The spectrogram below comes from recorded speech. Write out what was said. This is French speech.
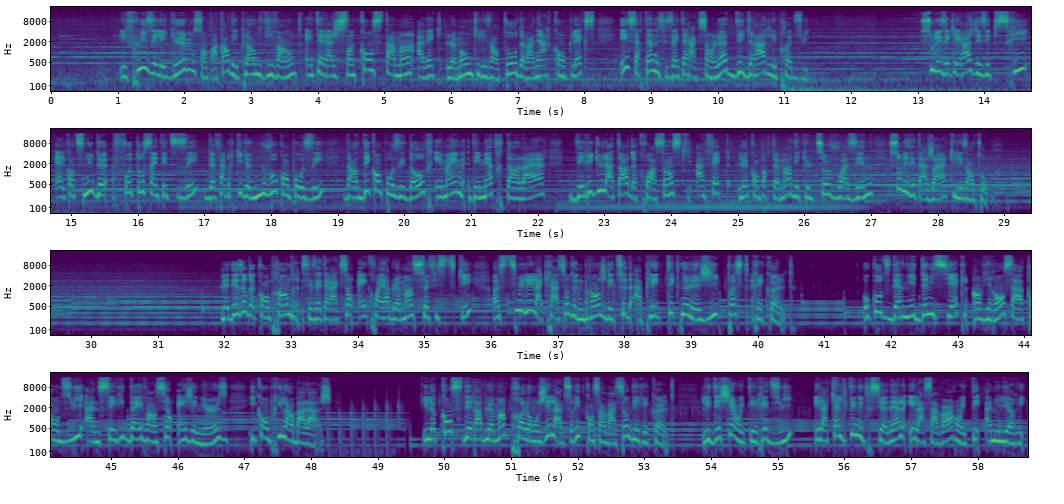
Les fruits et légumes sont encore des plantes vivantes, interagissant constamment avec le monde qui les entoure de manière complexe et certaines de ces interactions-là dégradent les produits. Sous les éclairages des épiceries, elles continuent de photosynthétiser, de fabriquer de nouveaux composés, d'en décomposer d'autres et même d'émettre dans l'air des régulateurs de croissance qui affectent le comportement des cultures voisines sur les étagères qui les entourent. Le désir de comprendre ces interactions incroyablement sophistiquées a stimulé la création d'une branche d'études appelée technologie post-récolte. Au cours du dernier demi-siècle environ, ça a conduit à une série d'inventions ingénieuses, y compris l'emballage. Il a considérablement prolongé la durée de conservation des récoltes. Les déchets ont été réduits et la qualité nutritionnelle et la saveur ont été améliorées.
